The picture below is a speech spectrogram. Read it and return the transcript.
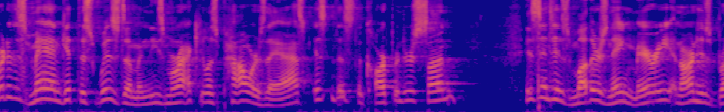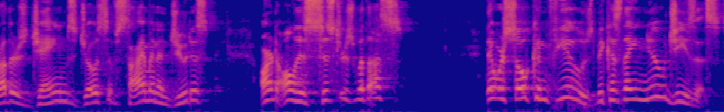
Where did this man get this wisdom and these miraculous powers? They asked. Isn't this the carpenter's son? Isn't his mother's name Mary, and aren't his brothers James, Joseph, Simon, and Judas? Aren't all his sisters with us? They were so confused because they knew Jesus.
